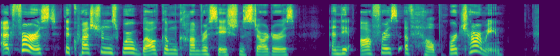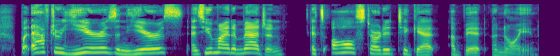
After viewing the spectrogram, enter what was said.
At first, the questions were welcome conversation starters, and the offers of help were charming. But after years and years, as you might imagine, it's all started to get a bit annoying.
